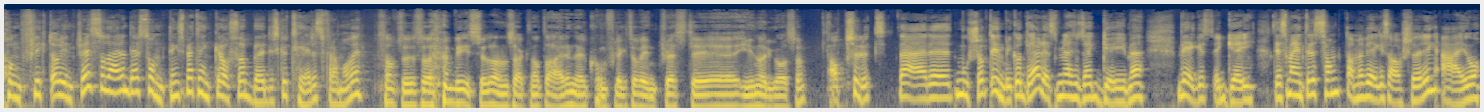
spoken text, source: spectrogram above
konflikt of interest. Og det er en del sånne ting som jeg tenker også bør diskuteres framover. Samtidig så viser jo denne saken at det er en del konflikt of interest i, i, Norge også? Absolutt. Det er et morsomt innblikk, og det er det som jeg syns er gøy med VGs gøy. Det som er interessant da med VGs avsløring, er jo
